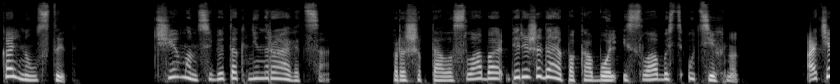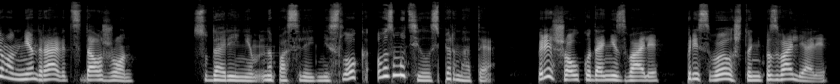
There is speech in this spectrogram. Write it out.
кольнул стыд. чем он тебе так не нравится?» прошептала слабо, пережидая, пока боль и слабость утихнут. «А чем он мне нравится, должен?» С ударением на последний слог возмутилась пернатая. «Пришел, куда не звали, присвоил, что не позволяли.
